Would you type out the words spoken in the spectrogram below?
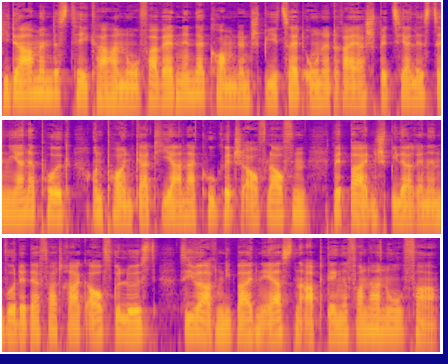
die Damen des TK Hannover werden in der kommenden Spielzeit ohne Dreier-Spezialistin Janne Pulk und Point Guard Jana Kukic auflaufen. Mit beiden Spielerinnen wurde der Vertrag aufgelöst. Sie waren die beiden ersten Abgänge von Hannover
